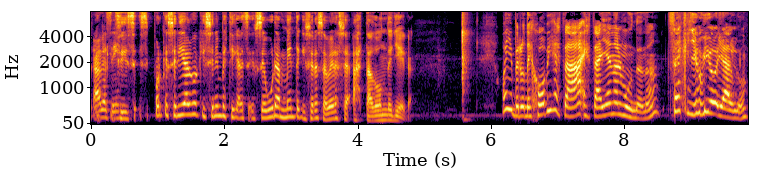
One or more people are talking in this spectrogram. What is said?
Claro que sí. sí, Porque sería algo que quisiera investigar. Se- Seguramente quisiera saber hasta dónde llega. Oye, pero de hobbies está, está lleno el mundo, ¿no? ¿Sabes que yo vi hoy algo?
